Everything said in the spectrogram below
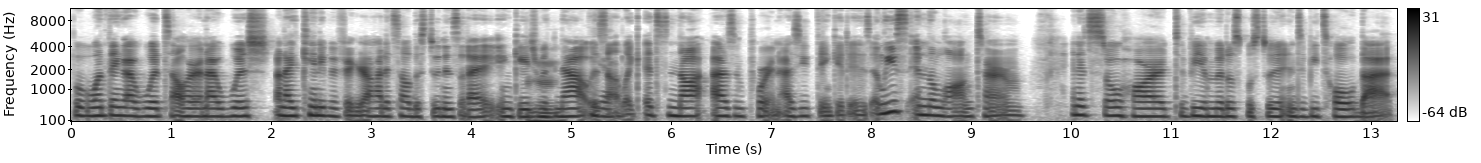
But one thing I would tell her, and I wish, and I can't even figure out how to tell the students that I engage with mm-hmm. now, is Yeah. that like it's not as important as you think it is, at least in the long term. And it's so hard to be a middle school student and to be told that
